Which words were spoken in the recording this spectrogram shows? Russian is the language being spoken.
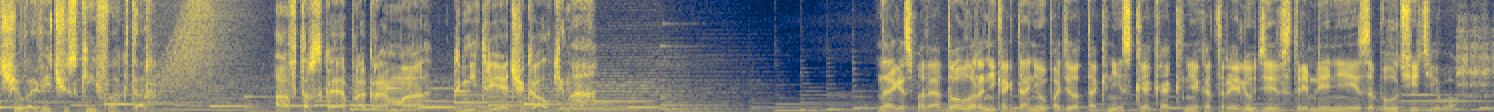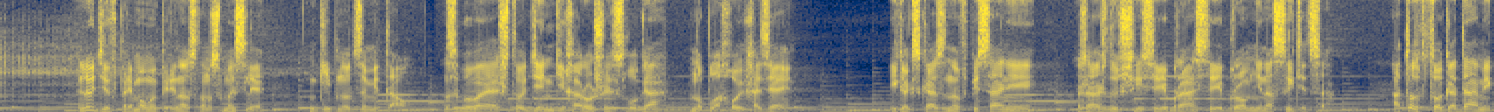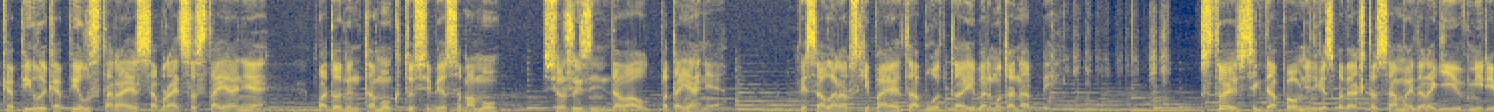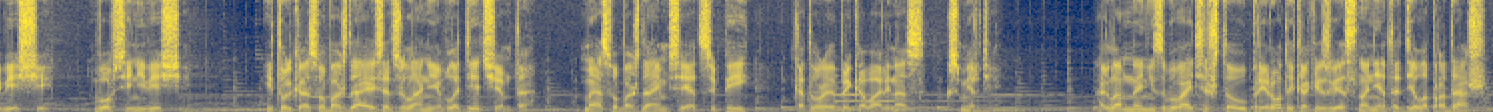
Человеческий фактор. Авторская программа Дмитрия Чекалкина. Да, господа, доллар никогда не упадет так низко, как некоторые люди в стремлении заполучить его. Люди в прямом и переносном смысле гибнут за металл, забывая, что деньги хороший слуга, но плохой хозяин. И как сказано в Писании, жаждущий серебра серебром не насытится – а тот, кто годами копил и копил, стараясь собрать состояние, подобен тому, кто себе самому всю жизнь давал подаяние. Писал арабский поэт Абу Таиб Аль-Мутанабби. Стоит всегда помнить, господа, что самые дорогие в мире вещи вовсе не вещи. И только освобождаясь от желания владеть чем-то, мы освобождаемся от цепей, которые приковали нас к смерти. А главное, не забывайте, что у природы, как известно, нет отдела продаж.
